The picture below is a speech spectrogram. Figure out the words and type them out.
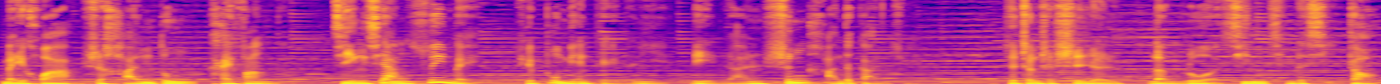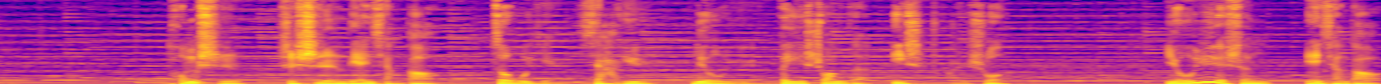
梅花是寒冬开放的，景象虽美，却不免给人以。”凛然生寒的感觉，这正是诗人冷落心情的喜兆。同时，使诗人联想到邹衍下狱、六月飞霜的历史传说。由乐声联想到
